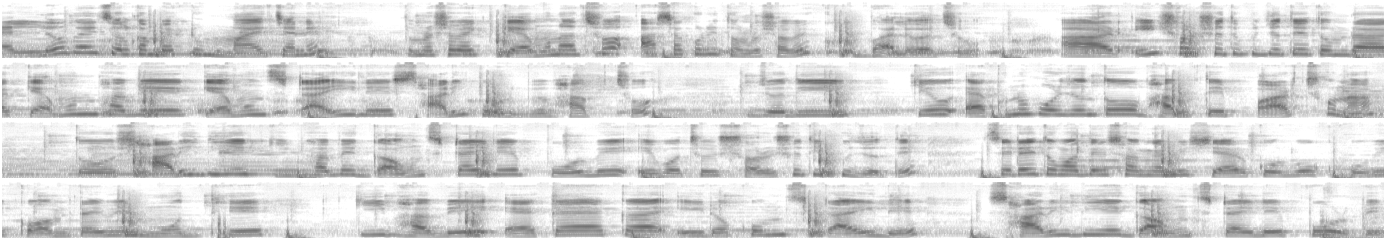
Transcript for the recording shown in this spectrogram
Hello guys welcome back to my channel তোমরা সবাই কেমন আছো? আশা করি তোমরা সবাই খুব ভালো আছো। আর এই সরস্বতী পুজোতে তোমরা কেমনভাবে, কেমন স্টাইলে শাড়ি পরবে ভাবছ? যদি কেউ এখনও পর্যন্ত ভাবতে পারছ না, তো শাড়ি দিয়ে কীভাবে গাউন স্টাইলে পরবে এবছর সরস্বতী পুজোতে, সেটাই তোমাদের সঙ্গে আমি শেয়ার করব খুবই কম টাইমের মধ্যে কীভাবে একা একা এইরকম স্টাইলে শাড়ি দিয়ে গাউন স্টাইলে পরবে।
